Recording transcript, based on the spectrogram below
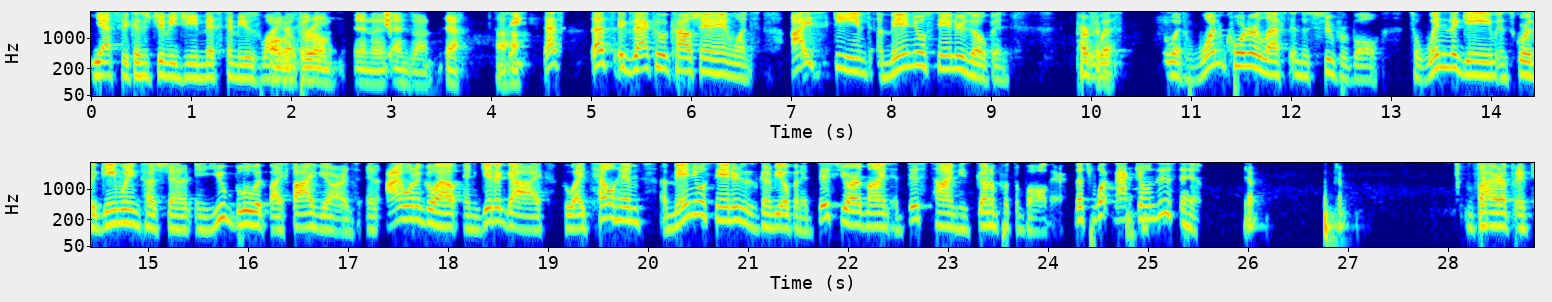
Yes, because Jimmy G missed him. He was wide overthrew open. him in the Yep. end zone. Yeah, Uh-huh. See, that's that's exactly what Kyle Shanahan wants. I schemed Emmanuel Sanders open perfect. with with one quarter left in the Super Bowl to win the game and score the game-winning touchdown, and you blew it by five yards. And I want to go out and get a guy who I tell him Emmanuel Sanders is going to be open at this yard line at this time. He's going to put the ball there. That's what Mac mm-hmm. Jones is to him. Yep. Yep. I'm fired up. If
